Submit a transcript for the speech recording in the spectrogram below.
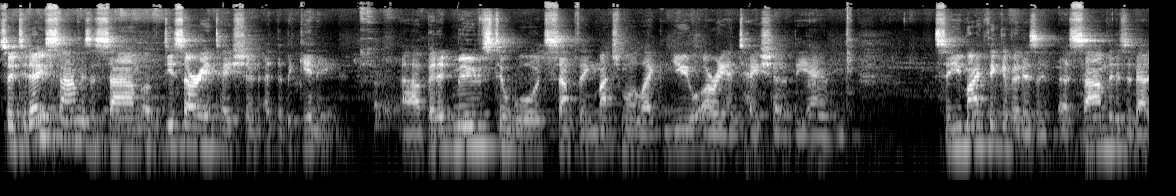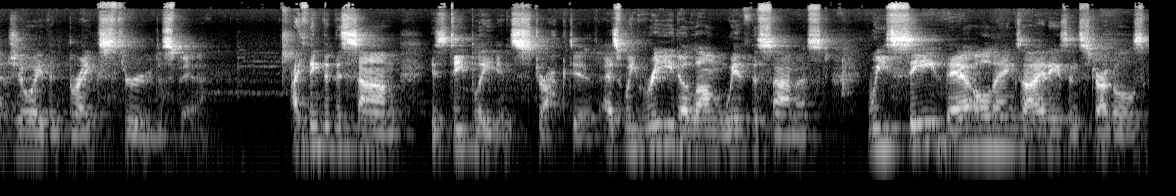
So today's psalm is a psalm of disorientation at the beginning, uh, but it moves towards something much more like new orientation at the end. So you might think of it as a, a psalm that is about joy that breaks through despair. I think that this psalm is deeply instructive. As we read along with the psalmist, we see their old anxieties and struggles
